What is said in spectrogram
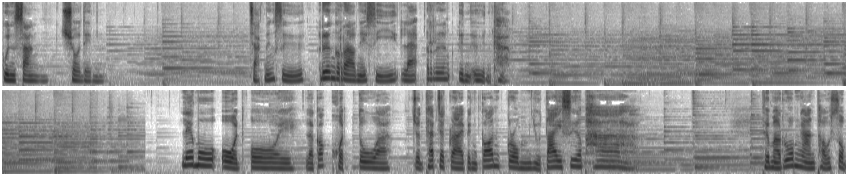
กุนซังโชเดน จากหนังสือเรื่องราวในสีและเรื่องอื่น ๆ ค่ะเลโมโอดโอย แล้วก็ขดตัว จนแทบจะกลายเป็นก้อนกลมอยู่ใต้เสื้อผ้า เธอมาร่วมงานเผาศพ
